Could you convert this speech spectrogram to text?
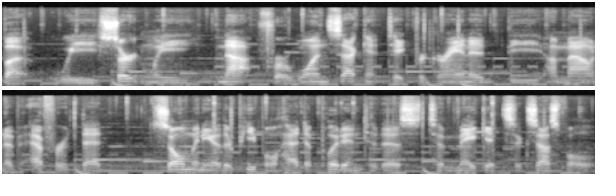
but we certainly not for one second take for granted the amount of effort that so many other people had to put into this to make it successful.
